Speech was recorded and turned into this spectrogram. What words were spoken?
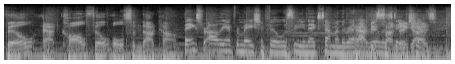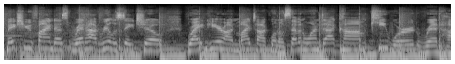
phil at callphilolson.com thanks for all the information, Phil. We'll see you next time on the Red Hot Happy Real Sunday, Estate guys. Show. Make sure you find us, Red Hot Real Estate Show, right here on mytalk1071.com, keyword red hot.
